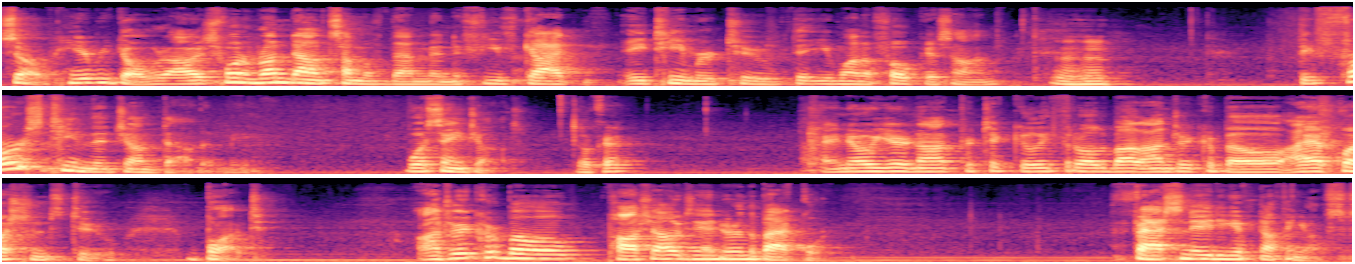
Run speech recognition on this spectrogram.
So here we go. I just want to run down some of them, and if you've got a team or two that you want to focus on, mm-hmm. the first team that jumped out at me was St. John's. Okay. I know you're not particularly thrilled about Andre Curbelo. I have questions too. But Andre Curbelo, Posh Alexander in the backcourt. Fascinating, if nothing else.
